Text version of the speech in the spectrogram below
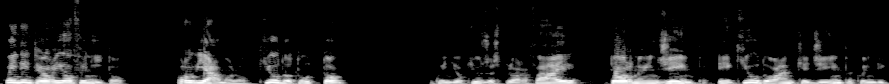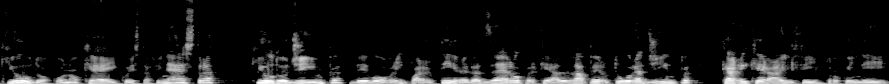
Quindi in teoria ho finito. Proviamolo. Chiudo tutto. Quindi ho chiuso Explora File, torno in GIMP e chiudo anche GIMP, quindi chiudo con OK questa finestra, chiudo GIMP, devo ripartire da zero perché all'apertura GIMP caricherà il filtro, quindi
